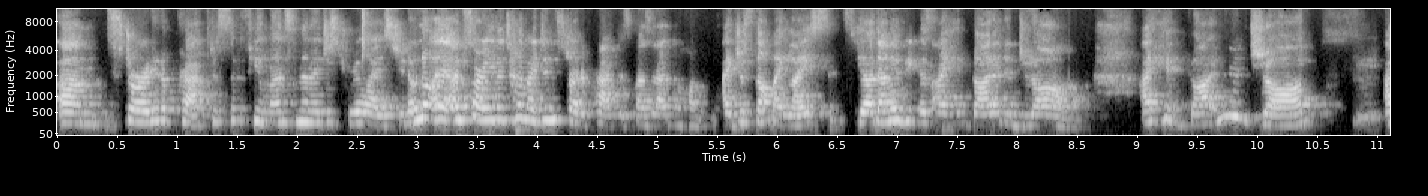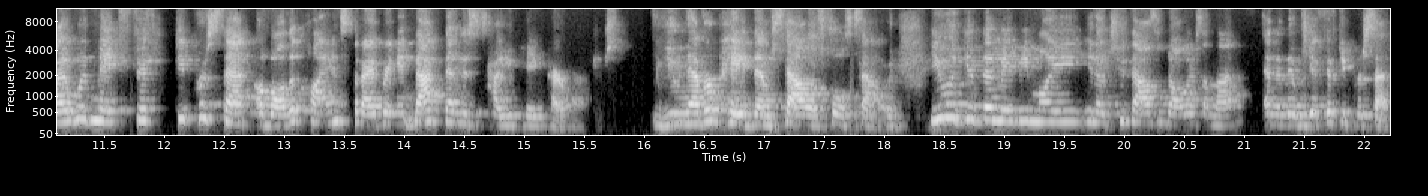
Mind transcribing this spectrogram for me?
um, started a practice a few months, and then I just realized, you know, no, I, I'm sorry. At the time, I didn't start a practice. I just got my license. Yeah, that was because I had gotten a job. I had gotten a job. I would make 50% of all the clients that I bring in. Back then, this is how you paid chiropractors. You never paid them salary, full salary. You would give them maybe money, you know, $2,000 a month, and then they would get 50%.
